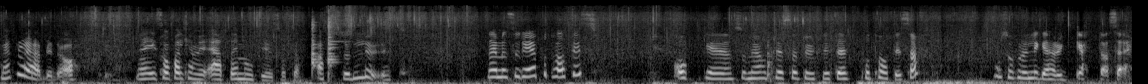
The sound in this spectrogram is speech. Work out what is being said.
Men jag tror det här blir bra. Nej, I så fall kan vi äta emot ljus också. Absolut. Nej men så det är potatis. Och eh, som jag har pressat ut lite potatissaft. Och så får den ligga här och götta sig.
